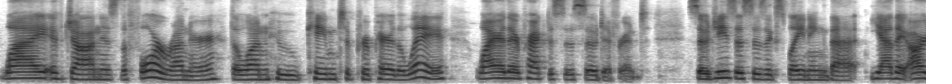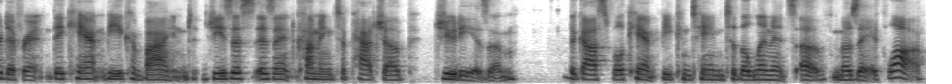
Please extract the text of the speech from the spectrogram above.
Why, if John is the forerunner, the one who came to prepare the way, why are their practices so different? So Jesus is explaining that, yeah, they are different. They can't be combined. Jesus isn't coming to patch up Judaism. The gospel can't be contained to the limits of Mosaic law.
